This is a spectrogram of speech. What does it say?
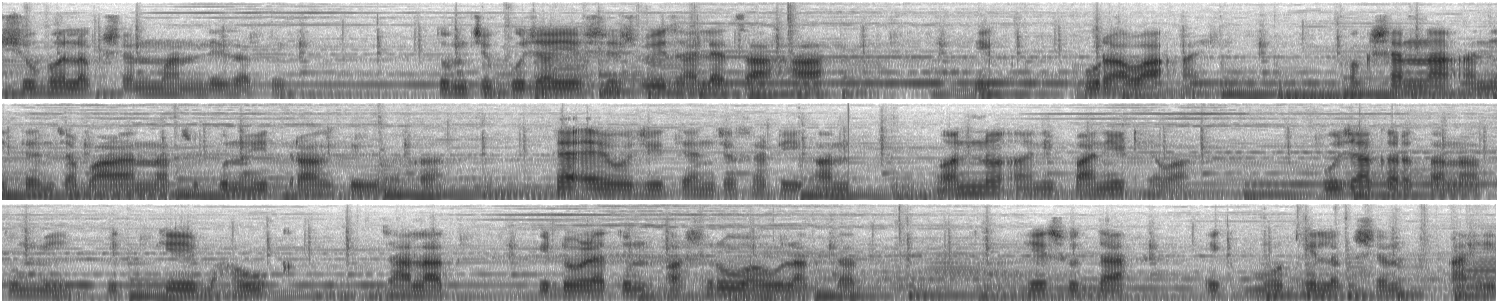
शुभ लक्षण मानले जाते. तुमची पूजा यशस्वी झाल्याचा हा एक पुरावा आहे. पक्ष्यांना आणि त्यांच्या बाळांना चुकूनही त्रास देऊ नका. त्याऐवजी त्यांच्यासाठी अन्न अन्न आणि पाणी ठेवा. पूजा करताना तुम्ही इतके भावूक झालात की डोळ्यातून अश्रू वाहू लागतात. हे सुद्धा एक मोठे लक्षण आहे.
